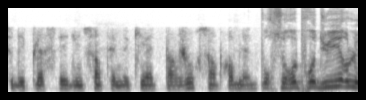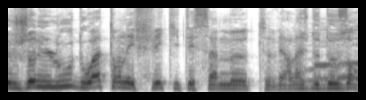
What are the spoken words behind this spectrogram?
se déplacer d'une centaine de kilomètres par jour sans problème. Pour se reproduire, le jeune loup doit en effet quitter sa meute vers l'âge de deux ans.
